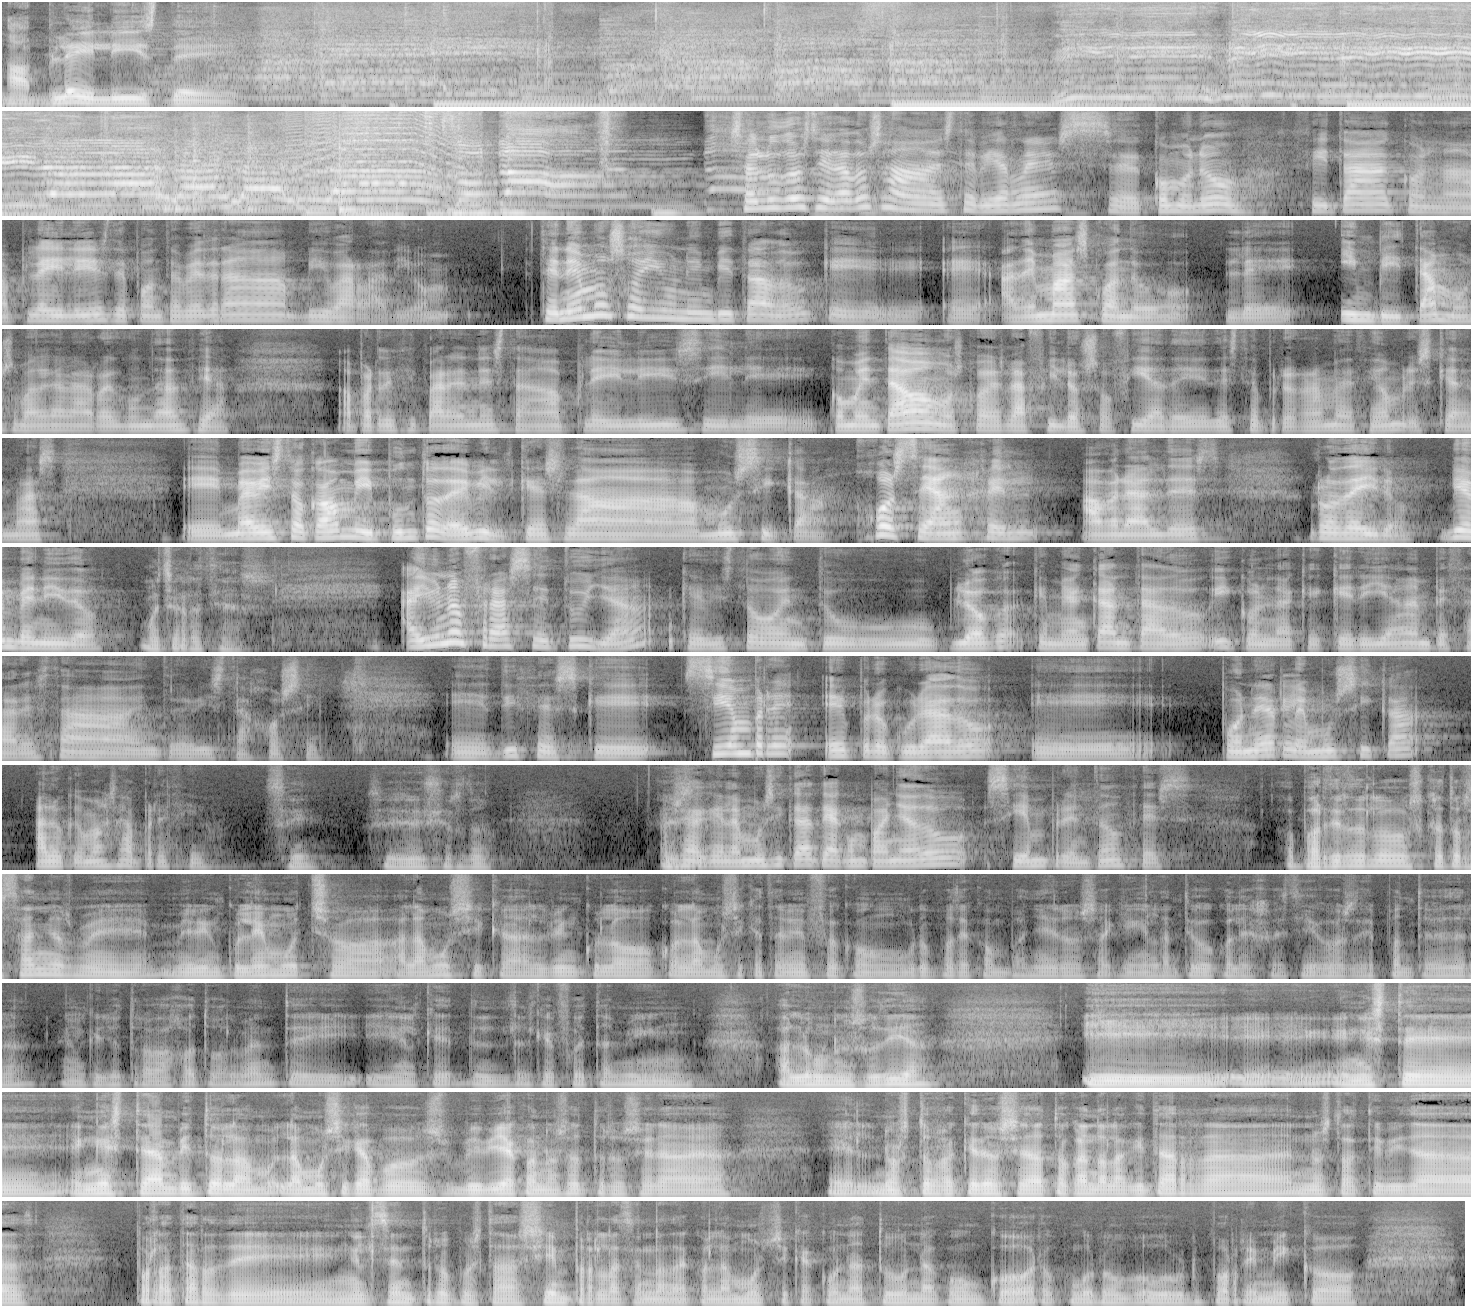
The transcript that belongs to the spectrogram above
A playlist de Vivir, vivir, la, la, la, la, la. So, darling, Saludos llegados a este viernes, eh, como no, cita con la playlist de Pontevedra Viva Radio. Tenemos hoy un invitado que, eh, además, cuando le invitamos, valga la redundancia, a participar en esta playlist y le comentábamos cuál es la filosofía de, de este programa, decía, hombre, es que además eh, me habéis tocado mi punto débil, que es la música. José Ángel Abraldes Rodeiro, bienvenido. Muchas gracias. Hay una frase tuya que he visto en tu blog que me ha encantado y con la que quería empezar esta entrevista, José. Eh, dices que siempre he procurado eh, ponerle música a lo que más aprecio. Sí, sí, sí, es cierto. O sea que la música te ha acompañado siempre entonces. A partir de los 14 años me, me vinculé mucho a, a, la música. El vínculo con la música también fue con un grupo de compañeros aquí en el antiguo Colegio de Ciegos de Pontevedra, en el que yo trabajo actualmente y, y en el que, del, del, que fue también alumno en su día. Y eh, en este, en este ámbito la, la música pues vivía con nosotros. Era el, nuestro raquero se era tocando la guitarra, nuestra actividad por la tarde en el centro pues estaba siempre relacionada con la música, con una tuna, con un coro, con un grupo, un grupo rítmico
